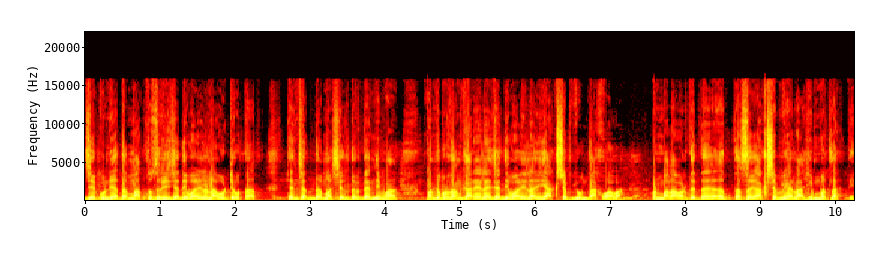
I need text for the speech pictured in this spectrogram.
जे कोणी आता मातोश्रीच्या दिवाळीला नावं ठेवतात त्यांच्यात दम असेल तर त्यांनी मा पंतप्रधान कार्यालयाच्या दिवाळीलाही आक्षेप घेऊन दाखवावा. पण मला वाटतं त- तसं आक्षेप घ्यायला हिंमत लागते.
